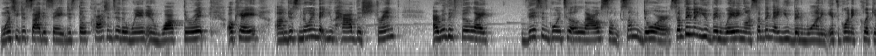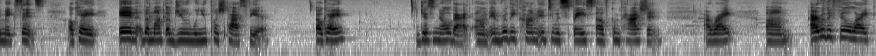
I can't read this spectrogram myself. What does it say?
Once you decide to say, just throw caution to the wind and walk through it. Okay. Um, just knowing that you have the strength, I really feel like this is going to allow some some door, something that you've been waiting on, something that you've been wanting. It's going to click and make sense. Okay, in the month of June when you push past fear. Okay, just know that, um, and really come into a space of compassion. All right, um, I really feel like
